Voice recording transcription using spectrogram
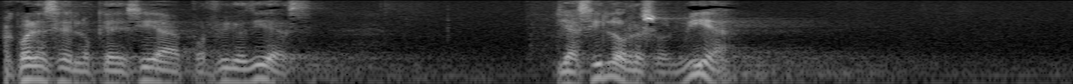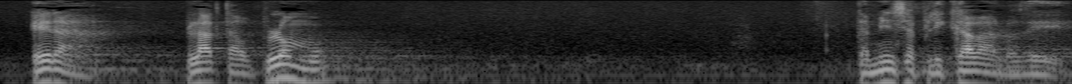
Acuérdense de lo que decía Porfirio Díaz, y así lo resolvía. Era plata o plomo. También se aplicaba lo de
